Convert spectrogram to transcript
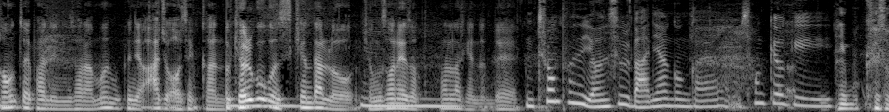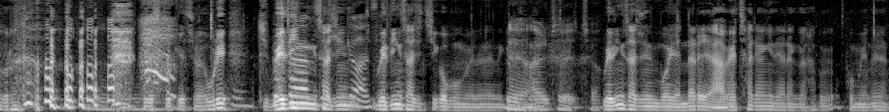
카운터에 받는 사람은 그냥 아주 어색한 결국은 스캔들로 경선에서 음. 탈락했는데 그럼 트럼프는 연습을 많이 한 건가요? 성격이 행복해서 그런 그럴 수도 있겠지만 우리 주변 웨딩 사진. 웨딩 사진 찍어 보면은 네 알죠 알죠. 웨딩 사진 뭐 옛날에 야외 촬영이나 이런 걸 하고 보면은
